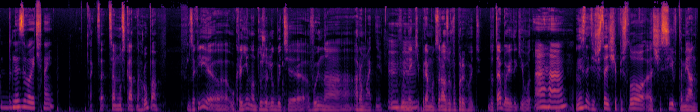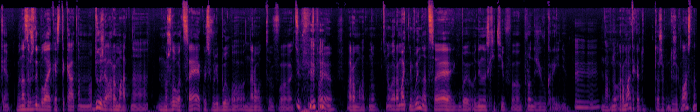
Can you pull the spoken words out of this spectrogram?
незвичний. Так, це це мускатна група. Взагалі, е, Україна дуже любить е, вина ароматні, uh вина, які прямо зразу випригують до тебе і такі от. Ага. Мені здається, що це ще пішло е, з часів Тамянки. Вона завжди була якась така там дуже ароматна. Можливо, це якось влюбило народ в цю всю історію ароматну. Ароматні вина це якби один із хітів продажів в Україні. uh Да, ну, Ароматика тут теж дуже класна.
